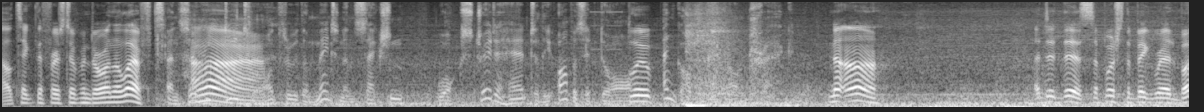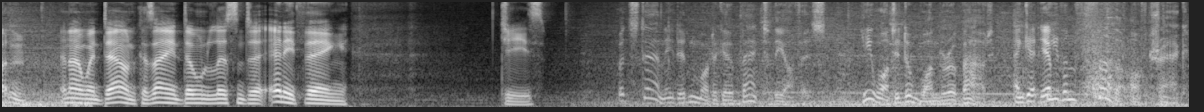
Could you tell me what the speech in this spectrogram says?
I'll take the first open door on the left. And so ah. he detoured through the maintenance section, walked straight ahead to the opposite door, Bloop. and got back on track. Nuh-uh. I did this. I pushed the big red button, and I went down because I ain't don't listen to anything. Jeez. But Stanley didn't want to go back to the office. He wanted to wander about and get Yep. even further off track.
